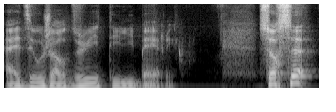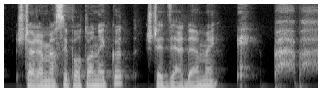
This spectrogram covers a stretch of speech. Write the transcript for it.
Elle a dit aujourd'hui, tu es libéré. Sur ce, je te remercie pour ton écoute. Je te dis à demain et bye bye.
